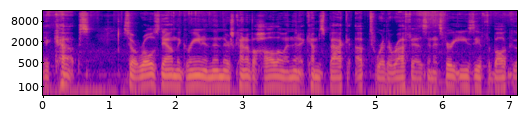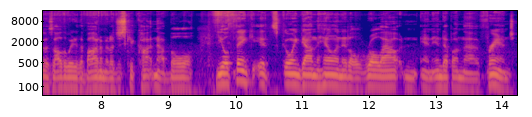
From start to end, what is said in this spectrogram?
it cups. So it rolls down the green and then there's kind of a hollow and then it comes back up to where the rough is and it's very easy if the ball goes all the way to the bottom it'll just get caught in that bowl. You'll think it's going down the hill and it'll roll out and, and end up on the fringe.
